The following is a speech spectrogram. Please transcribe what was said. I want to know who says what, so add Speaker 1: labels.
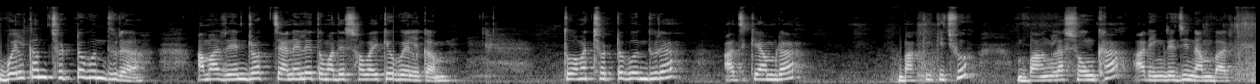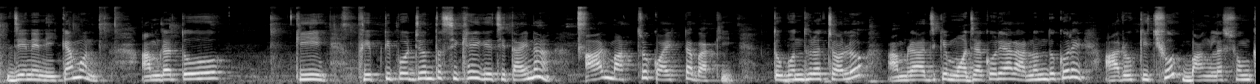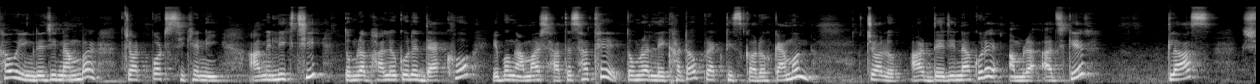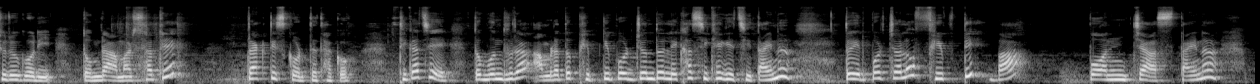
Speaker 1: Welcome ছোট্ট বন্ধুরা। আমার রেনড্রপ চ্যানেলে তোমাদের সবাইকে ওয়েলকাম তো আমার ছোট্ট বন্ধুরা, আজকে আমরা বাকি কিছু বাংলা সংখ্যা আর ইংরেজি নাম্বার জেনে নিই। কেমন? আমরা তো কি? ফিফটি পর্যন্ত শিখেই গেছি, তাই না? আর মাত্র কয়েকটা বাকি। তো বন্ধুরা, চলো আমরা আজকে মজা করে আর আনন্দ করে আরও কিছু বাংলা সংখ্যা ও ইংরেজি নাম্বার চটপট শিখে নিই। আমি লিখছি, তোমরা ভালো করে দেখো এবং আমার সাথে সাথে তোমরা লেখাটাও প্র্যাকটিস করো, কেমন? চলো আর দেরি না করে আমরা আজকের ক্লাস শুরু করি। তোমরা আমার সাথে প্র্যাকটিস করতে থাকো, ঠিক আছে? তো বন্ধুরা, আমরা তো ফিফটি পর্যন্ত লেখা শিখে গেছি, তাই না? তো এরপর চলো ফিফটি বা পঞ্চাশ, তাই না?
